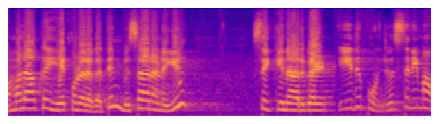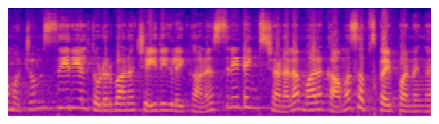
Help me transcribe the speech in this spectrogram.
அமலாக்க இயக்குநரகத்தின் விசாரணையில் சிக்கினார்கள். இது போன்ற சினிமா மற்றும் சீரியல் தொடர்பான செய்திகளைக்கான சினி டைம்ஸ் சேனலை மறக்காம சப்ஸ்கிரைப் பண்ணுங்க.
